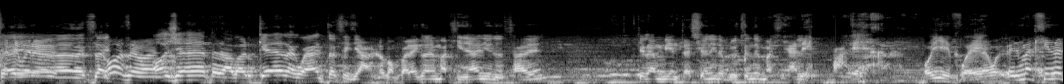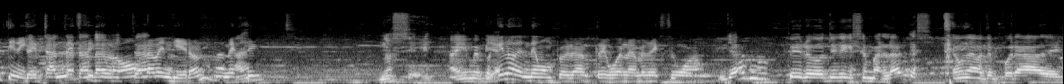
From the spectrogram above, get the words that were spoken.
Bueno, Ah. Oye, pero ¿por qué la weá? Entonces ya, lo comparáis con el marginal y uno sabe que la ambientación y la producción del marginal es pareja. Oye, pues, el marginal tiene que estar tratando de ¿no? ¿La vendieron a Netflix? No sé, ahí me ¿Por qué no vendemos un programa tres buenas en Netflix? Ya, pues, pero tiene que ser más larga. Es una temporada de.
